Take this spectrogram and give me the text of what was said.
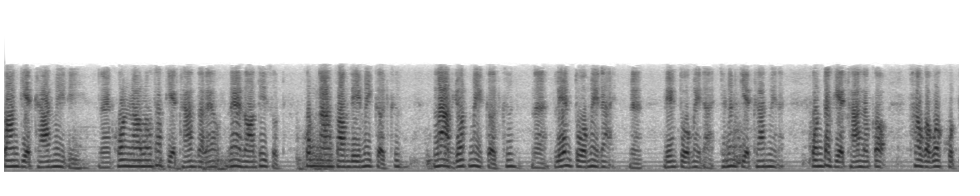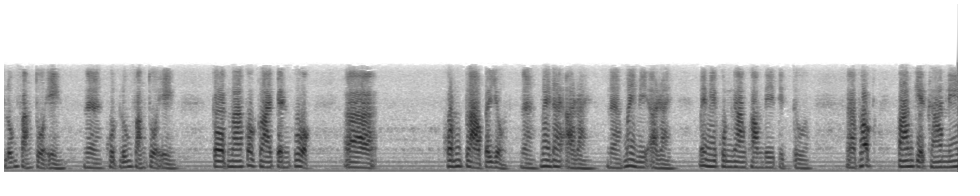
ความเกียรติค้านไม่ดีนะคนเราลงถ้าเกียรติค้านแต่แล้ว แน่นอนที่สุด คุณงามความดีไม่เกิดขึ้นลาบยศไม่เกิดขึ้นนะเลี้ยงตัวไม่ได้นะเลี้ยงตัวไม่ได้ฉะนั้นเกียรติค้านไม่ได้คนถ้าเกียรติค้านแล้วก็เท่ากับว่าขุดหลุมฝังตัวเองนะขุดหลุมฝังตัวเอง เกิดมาก็กลายเป็นพวกคนเปล่าประโยชน์นะไม่ได้อะไรนะไม่มีอะไร ไม่มีคุณงามความดีติดตัวเพราะความเกียดคร้านนี้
